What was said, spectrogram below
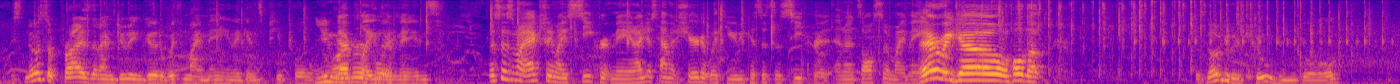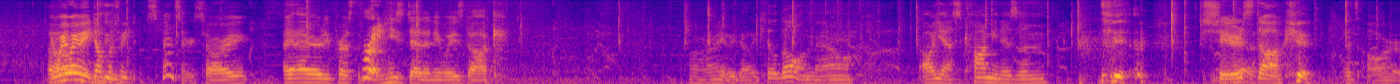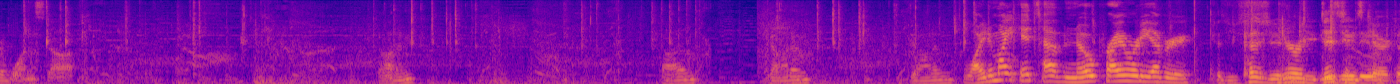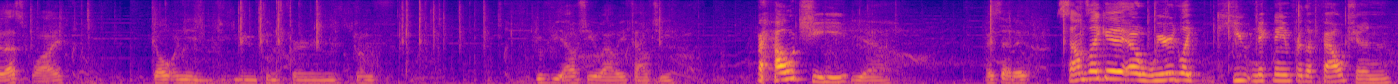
It's no surprise that I'm doing good with my main against people You who never aren't playing their mains. This is my actually my secret main. I just haven't shared it with you because it's a secret, and it's also my main. There we go! Hold up. It's not gonna kill me, bro. Wait, wait, wait, wait! Oh. Don't touch me, Spencer. Sorry. I, I already pressed the button. He's dead anyways, Doc. Alright, we gotta kill Dalton now. Oh yes, communism. Share Yeah. stock. That's our one stock. Got him. Got him. Got him. Got him. Why do my hits have no priority ever? Because you you're a distance character, that's why. Dalton is you confirmed. Oof. Goofy ouchie wowie Fauci. Fauci Yeah. I said it. sounds like a, a weird, like, cute nickname for the Falchion.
